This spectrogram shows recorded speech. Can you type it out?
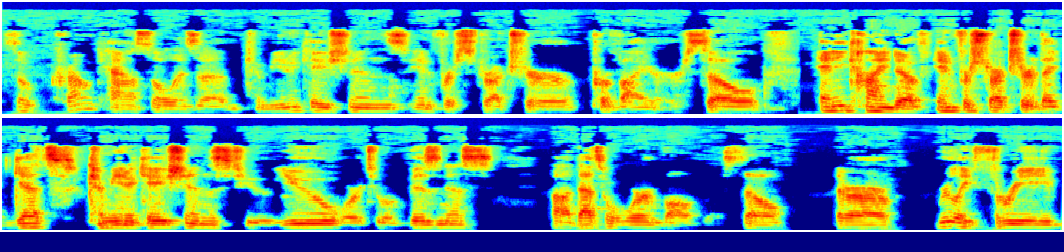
So Crown Castle is a communications infrastructure provider. So any kind of infrastructure that gets communications to you or to a business, uh, that's what we're involved with. So there are really three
